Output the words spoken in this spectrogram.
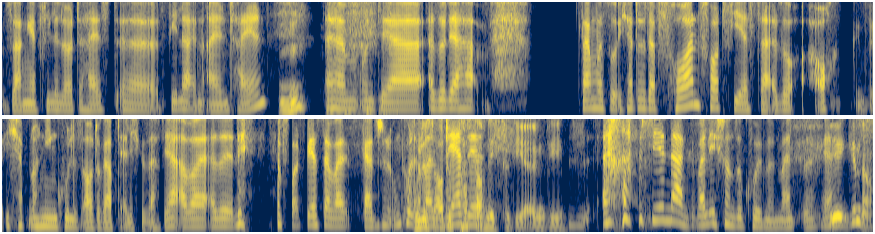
sagen ja viele Leute, heißt äh, Fehler in allen Teilen. Mhm. Ähm, und der, also der sagen wir es so, ich hatte davor ein Ford Fiesta, also auch, ich habe noch nie ein cooles Auto gehabt, ehrlich gesagt, ja, aber also der Ford Fiesta war ganz schön uncool. Cooles Auto sehr, passt sehr, auch nicht zu dir irgendwie. Vielen Dank, weil ich schon so cool bin, meinst du? Ja? ja genau.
